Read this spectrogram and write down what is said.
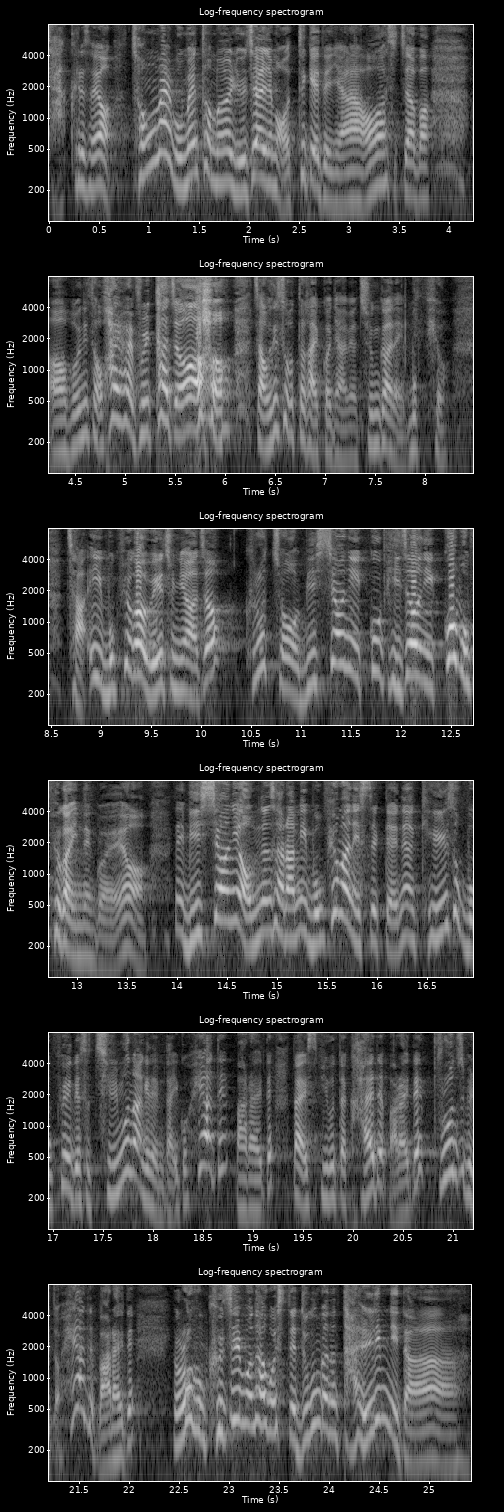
자, 그래서요, 정말 모멘텀을 유지하려면 어떻게 되냐. 어, 진짜 막, 어, 모니터 활활 불타죠. 자, 어디서부터 갈 거냐면 중간에 목표. 자, 이 목표가 왜 중요하죠? 그렇죠. 미션이 있고 비전이 있고 목표가 있는 거예요. 근데 미션이 없는 사람이 목표만 있을 때는 계속 목표에 대해서 질문하게 됩니다. 이거 해야 돼? 말아야 돼? 나 SP부터 가야 돼? 말아야 돼? 브론즈 빌더 해야 돼? 말아야 돼? 여러분, 그 질문 하고 있을 때 누군가는 달립니다.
